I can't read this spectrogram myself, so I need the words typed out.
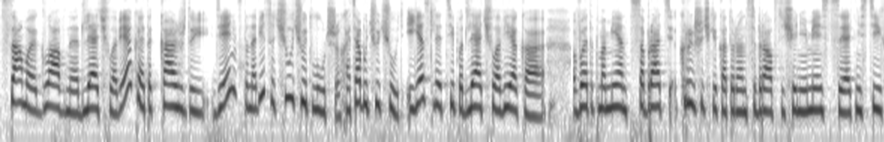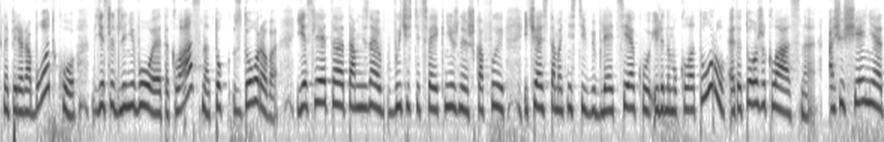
Самое главное для человека — это каждый день становиться чуть-чуть лучше, хотя бы чуть-чуть. И если, типа, для человека в этот момент собрать крышечки, которые он собирал в течение месяца, и отнести их на переработку, если для него это классно, то здорово. Если это, там, не знаю, вычистить свои книжные шкафы и часть там отнести в библиотеку или на макулатуру, это тоже классно. Ощущение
